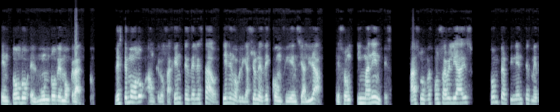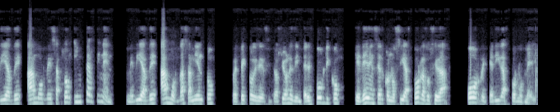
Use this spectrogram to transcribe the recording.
en todo el mundo democrático. De este modo, aunque los agentes del Estado tienen obligaciones de confidencialidad que son inmanentes a sus responsabilidades, son pertinentes medidas de amordazamiento, son impertinentes medidas de amordazamiento respecto de situaciones de interés público que deben ser conocidas por la sociedad o requeridas por los medios.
